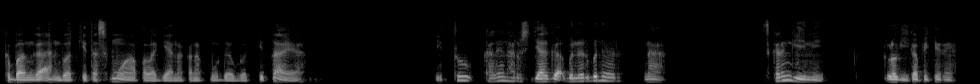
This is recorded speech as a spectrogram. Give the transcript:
kebanggaan buat kita semua apalagi anak-anak muda buat kita ya itu kalian harus jaga bener-bener nah sekarang gini logika pikirnya.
